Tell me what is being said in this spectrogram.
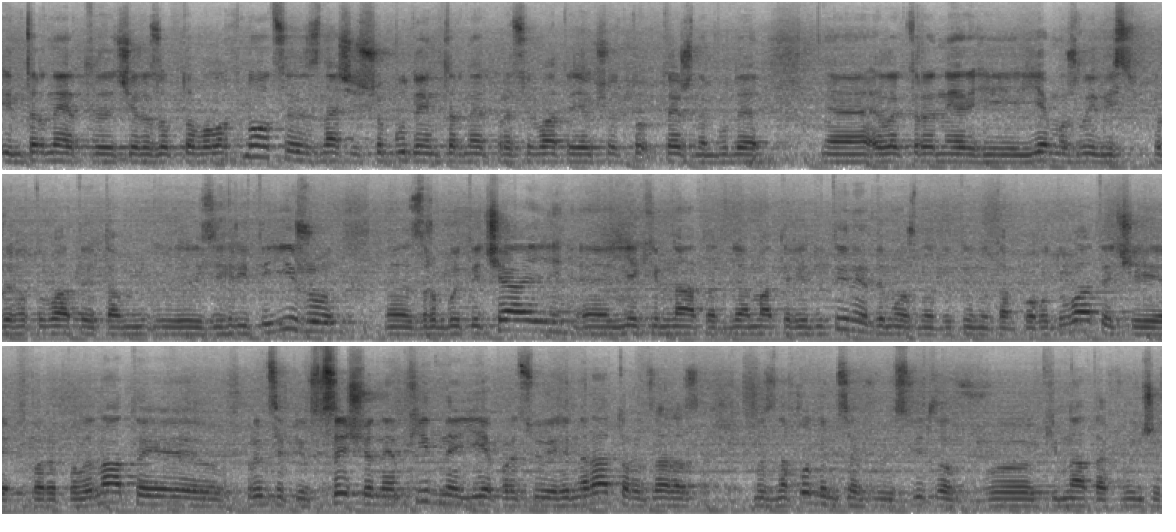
інтернет через оптоволокно. Це значить, що буде інтернет працювати, якщо теж не буде е, електроенергії. Є можливість приготувати там е, зігріти їжу, зробити чай. Є кімната для матері і дитини, де можна дитину там погодувати чи перепеленати. В принципі, все, що необхідне, є. Працює генератор. Зараз ми знаходимося в світло в кімнатах в інших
